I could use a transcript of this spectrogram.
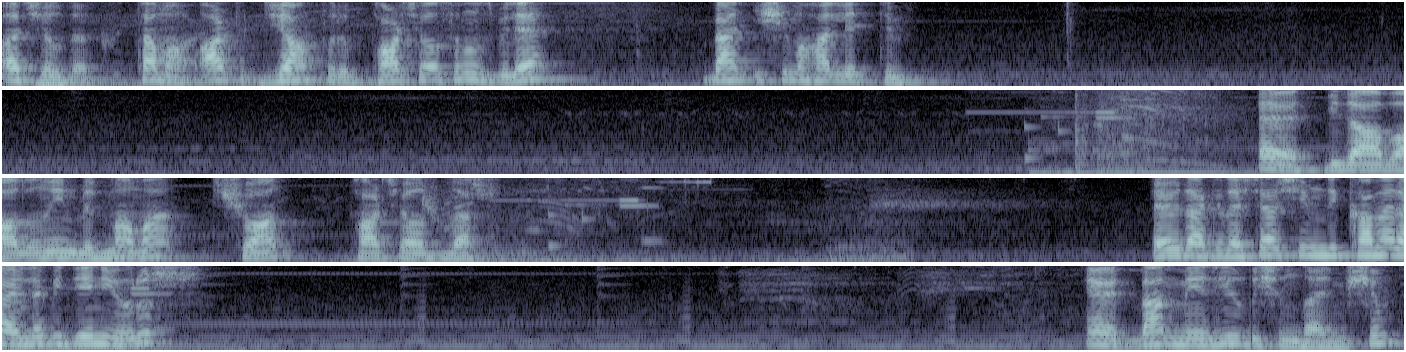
Açıldı. Tamam artık jumper'ı parçalasanız bile ben işimi hallettim. Evet bir daha bağlanayım dedim ama şu an parçaladılar. Evet arkadaşlar şimdi kamerayla bir deniyoruz. Evet ben menzil dışındaymışım.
